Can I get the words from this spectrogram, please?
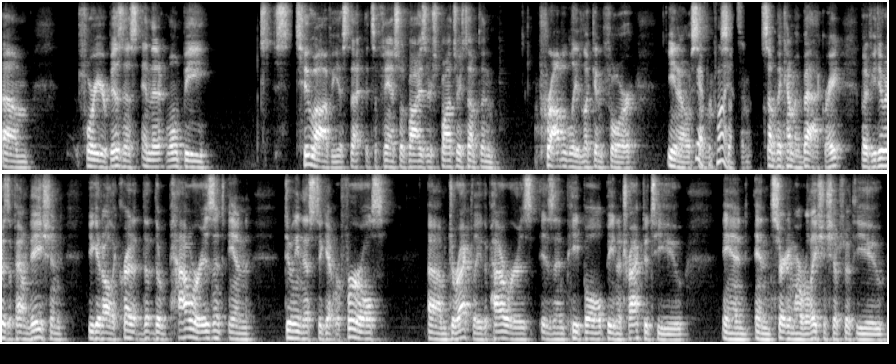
um, for your business, and then it won't be too obvious that it's a financial advisor sponsoring something, probably looking for you know, some, yeah. Something, something coming back, right? But if you do it as a foundation, you get all the credit. The, the power isn't in doing this to get referrals um, directly. The power is is in people being attracted to you and and starting more relationships with you,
